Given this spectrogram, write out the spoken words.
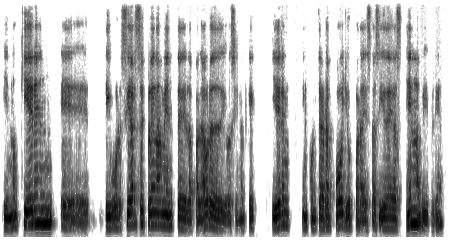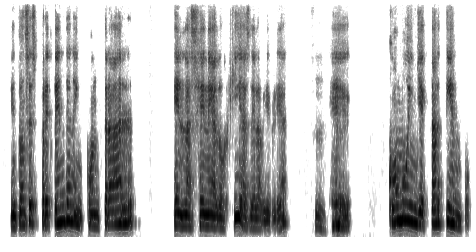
y no quieren eh, divorciarse plenamente de la palabra de Dios, sino que quieren encontrar apoyo para estas ideas en la Biblia, entonces pretenden encontrar en las genealogías de la Biblia hmm. eh, cómo inyectar tiempo,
